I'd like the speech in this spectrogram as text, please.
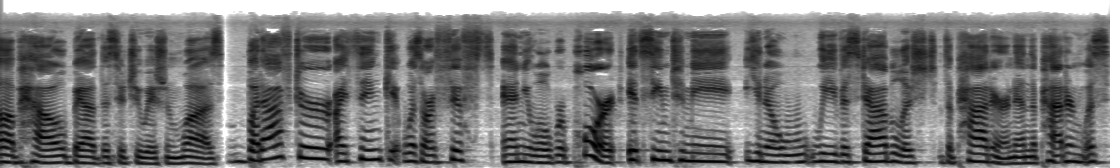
of how bad the situation was. But after I think it was our fifth annual report, it seemed to me, you know, we've established the pattern and the pattern was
